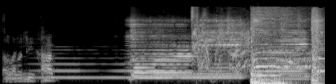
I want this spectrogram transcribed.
สวัสดีครับ Thank you.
